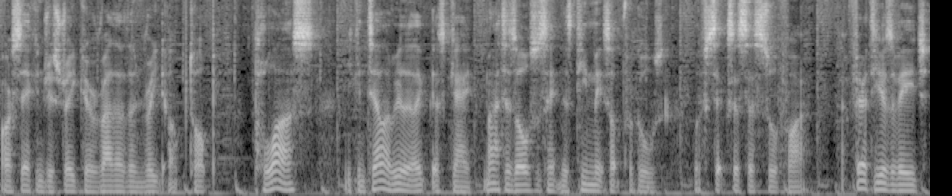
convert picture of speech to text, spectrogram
or secondary striker rather than right up top. Plus, you can tell I really like this guy. Mata is also setting his teammates up for goals, with six assists so far. At 30 years of age,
